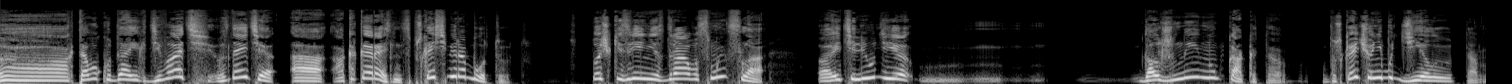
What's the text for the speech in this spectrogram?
а, того, куда их девать, вы знаете, а, а какая разница? Пускай себе работают. С точки зрения здравого смысла, а, эти люди должны, ну как это, пускай что-нибудь делают, там,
